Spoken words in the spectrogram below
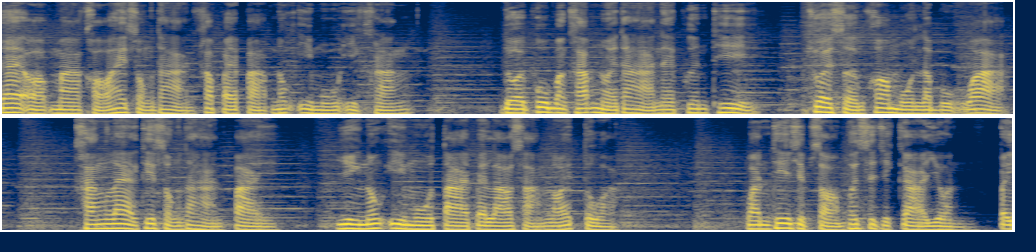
ได้ออกมาขอให้ส่งทหารเข้าไปปราบนกอีมูอีกครั้ง โดยผู้บังคับหน่วยทหารในพื้นที่ช่วยเสริมข้อมูลระบุว่า ครั้งแรกที่ส่งทหารไป ยิงนกอีมูตายไปราว 300 ตัว วันที่ 12 พฤศจิกายน ปี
